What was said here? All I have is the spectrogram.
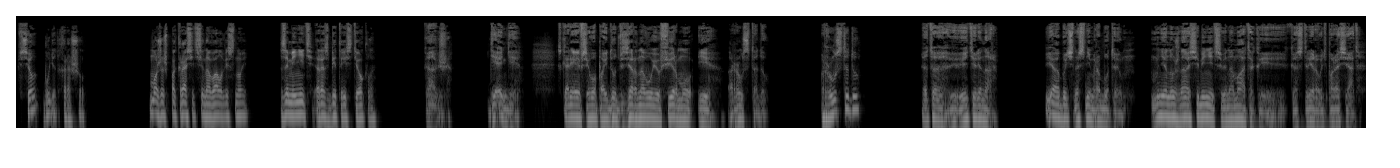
Все будет хорошо. Можешь покрасить сеновал весной, заменить разбитые стекла. Как же. Деньги, скорее всего, пойдут в зерновую фирму и Рустаду. Рустаду? Это ветеринар. Я обычно с ним работаю. Мне нужно осеменить свиноматок и кастрировать поросят.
